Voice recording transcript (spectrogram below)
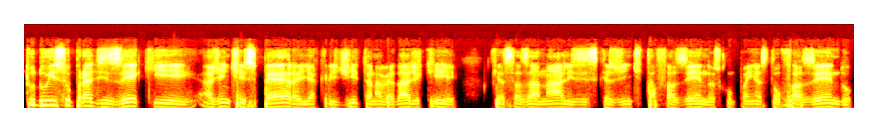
Tudo isso para dizer que a gente espera e acredita, na verdade, que, que essas análises que a gente está fazendo, as companhias estão fazendo,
